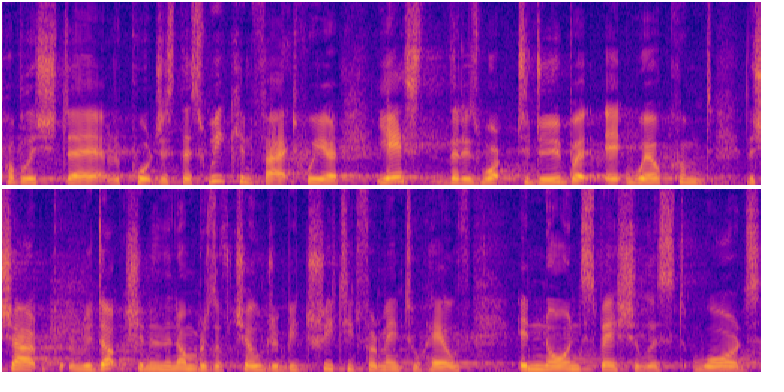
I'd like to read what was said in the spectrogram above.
published a report just this week, in fact, where, yes, there is work to do, but it welcomed the sharp reduction in the numbers of children being treated for mental health in non-specialist wards.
